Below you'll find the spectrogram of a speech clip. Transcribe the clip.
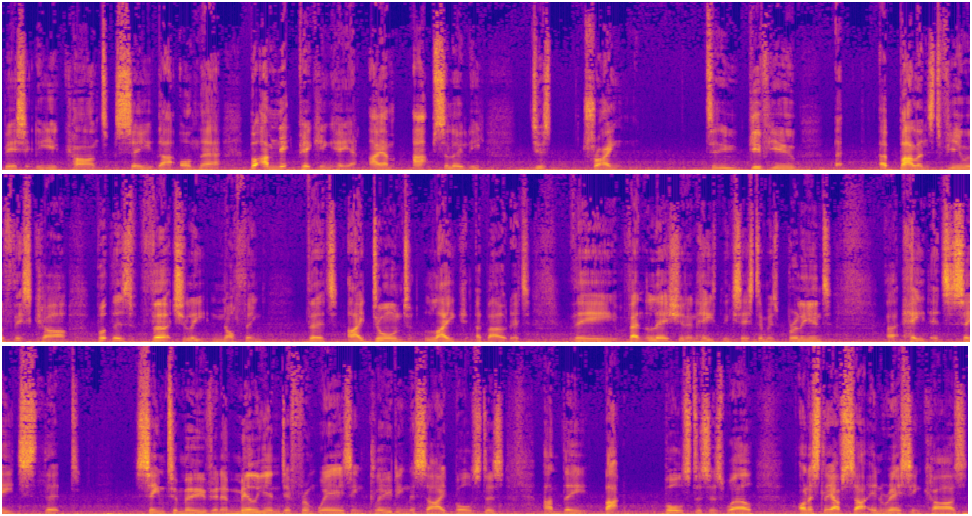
basically you can't see that on there. But I'm nitpicking here. I am absolutely just trying to give you a, a balanced view of this car, but there's virtually nothing that I don't like about it. The ventilation and heating system is brilliant uh, heated seats that seem to move in a million different ways, including the side bolsters and the back bolsters as well. Honestly, I've sat in racing cars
